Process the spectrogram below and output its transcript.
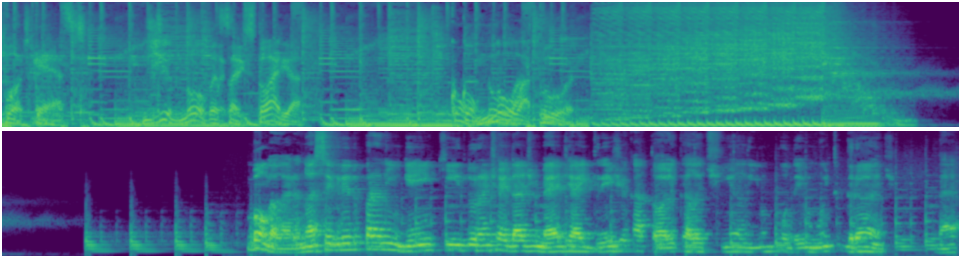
Podcast. De novo essa história? Com Noah Arthur. Bom, galera, não é segredo para ninguém que durante a Idade Média a Igreja Católica ela tinha ali um poder muito grande, né?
